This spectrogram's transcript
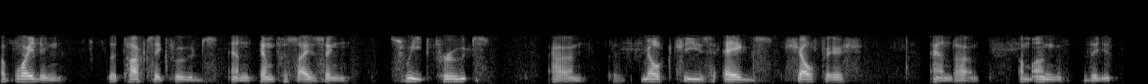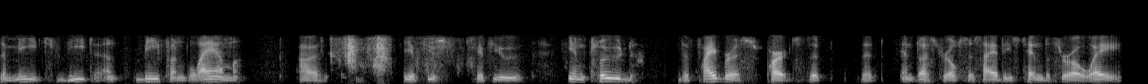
avoiding the toxic foods and emphasizing sweet fruits, um, milk, cheese, eggs, shellfish, and uh, among the the meats, beef and beef and lamb. Uh, if you if you include the fibrous parts that that industrial societies tend to throw away,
